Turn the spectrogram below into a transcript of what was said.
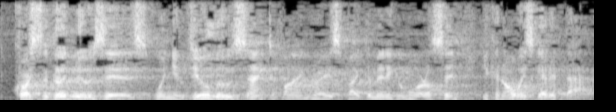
Of course, the good news is when you do lose sanctifying grace by committing a mortal sin, you can always get it back.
